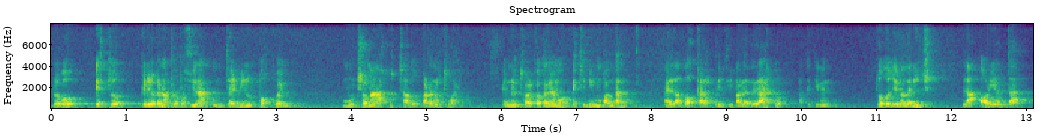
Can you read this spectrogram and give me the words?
Luego, esto creo que nos proporciona un término post mucho más ajustado para nuestro arco. En nuestro arco tenemos este mismo pandán. En las dos caras principales del arco, las que tienen todo lleno de nichos, la oriental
